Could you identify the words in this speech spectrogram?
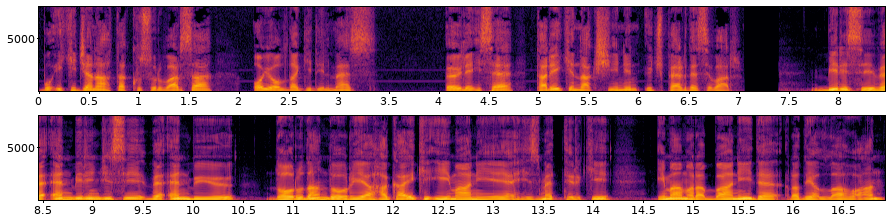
Bu iki cenahta kusur varsa, o yolda gidilmez. Öyle ise, Tarik-i Nakşi'nin üç perdesi var. Birisi ve en birincisi ve en büyüğü, doğrudan doğruya hakaiki imaniyeye hizmettir ki, İmam-ı Rabbani de radıyallahu an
